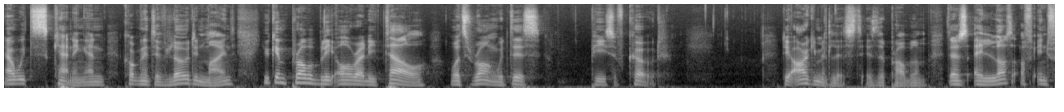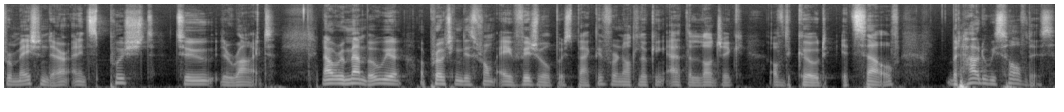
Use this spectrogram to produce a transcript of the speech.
Now with scanning and cognitive load in mind, you can probably already tell what's wrong with this piece of code. The argument list is the problem. There's a lot of information there and it's pushed to the right. Now remember, we're approaching this from a visual perspective. We're not looking at the logic of the code itself. But how do we solve this?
